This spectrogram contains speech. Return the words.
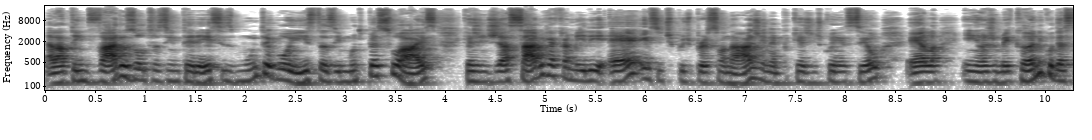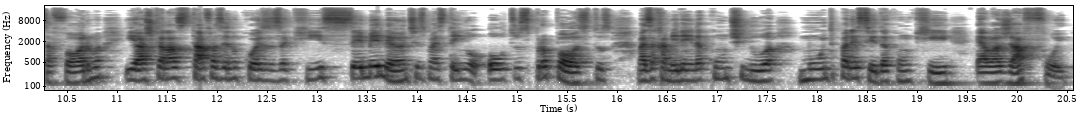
Ela tem vários outros interesses muito egoístas e muito pessoais, que a gente já sabe que a Camille é esse tipo de personagem, né? Porque a gente conheceu ela em Anjo Mecânico dessa forma, e acho que ela está fazendo coisas aqui semelhantes, mas tem outros propósitos. Mas a Camille ainda ainda continua muito parecida com o que ela já foi.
